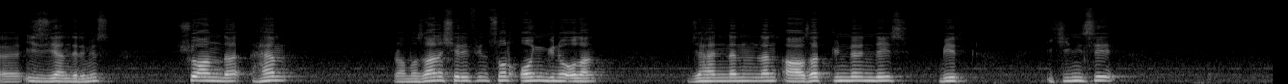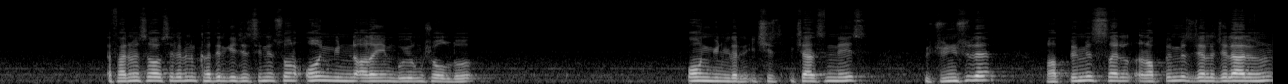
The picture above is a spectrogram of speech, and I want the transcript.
e, izleyenlerimiz şu anda hem Ramazan-ı Şerif'in son 10 günü olan cehennemden azat günlerindeyiz. Bir. ikincisi Efendimiz sallallahu aleyhi ve sellem'in Kadir Gecesi'nin son 10 gününü arayın buyurmuş olduğu 10 günlerin içerisindeyiz. Üçüncüsü de Rabbimiz Rabbimiz Celle Celaluhu'nun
